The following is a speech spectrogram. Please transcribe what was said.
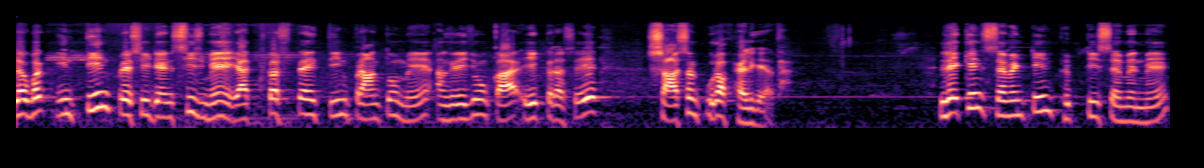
लगभग इन तीन प्रेसिडेंसीज में, या हैं तीन प्रांतों में, अंग्रेज़ों का एक तरह से शासन पूरा फैल गया था। लेकिन 1757 में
